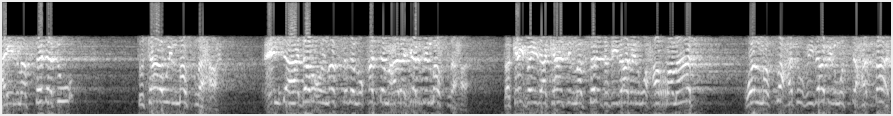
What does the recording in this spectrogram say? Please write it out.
أي المفسدة تساوي المصلحة. عندها درء المفسدة مقدم على جلب المصلحة. فكيف إذا كانت المفسدة في باب المحرمات والمصلحة في باب المستحبات؟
